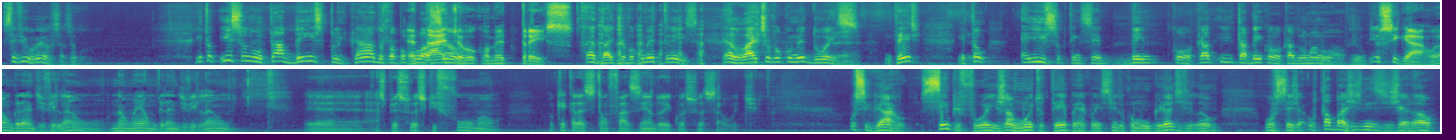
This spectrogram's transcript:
Você viu o erro, César? Então, isso não está bem explicado para a população. É diet, eu vou comer três. É diet, eu vou comer três. É light, eu vou comer dois. É. Entende? Então, é isso que tem que ser bem colocado e está bem colocado no manual. Viu? E o cigarro é um grande vilão? Não é um grande vilão? É, as pessoas que fumam, o que, é que elas estão fazendo aí com a sua saúde? O cigarro sempre foi, já há muito tempo, é reconhecido como um grande vilão. Ou seja, o tabagismo em geral,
